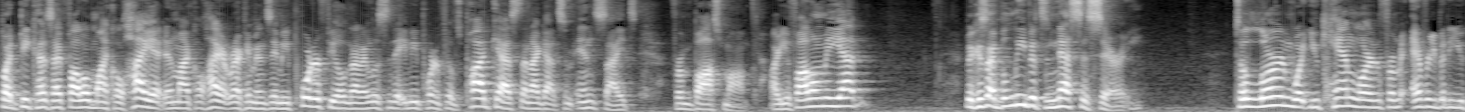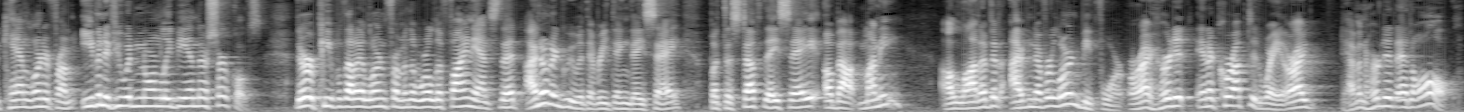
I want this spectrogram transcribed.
But because I follow Michael Hyatt and Michael Hyatt recommends Amy Porterfield and I listen to Amy Porterfield's podcast, then I got some insights from Boss Mom. Are you following me yet? Because I believe it's necessary to learn what you can learn from everybody you can learn it from, even if you wouldn't normally be in their circles. There are people that I learn from in the world of finance that I don't agree with everything they say, but the stuff they say about money, a lot of it I've never learned before, or I heard it in a corrupted way, or I haven't heard it at all.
